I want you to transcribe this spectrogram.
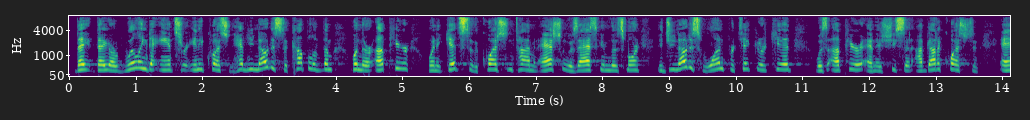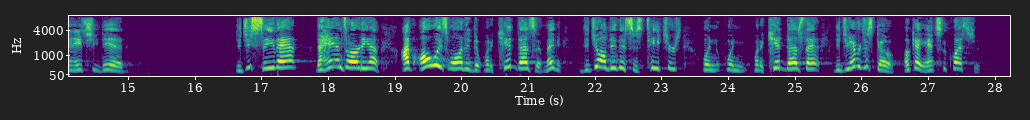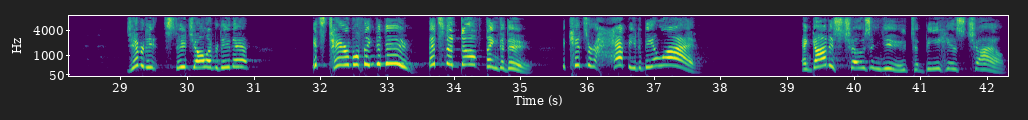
They, they are willing to answer any question. Have you noticed a couple of them when they're up here, when it gets to the question time, and Ashley was asking them this morning, did you notice one particular kid was up here, and as she said, I've got a question, and as she did, did you see that? The hand's already up. I've always wanted to, when a kid does it, maybe, did you all do this as teachers? When, when, when a kid does that, did you ever just go, okay, answer the question? Did you ever do, did y'all ever do that? It's a terrible thing to do. That's an adult thing to do. The kids are happy to be alive. And God has chosen you to be His child,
